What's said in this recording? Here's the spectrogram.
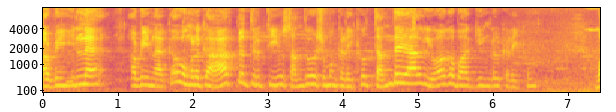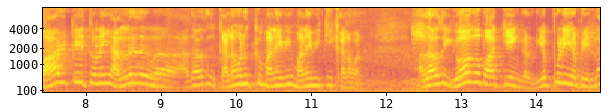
அப்படி இல்லை அப்படின்னாக்கா உங்களுக்கு ஆத்ம திருப்தியும் சந்தோஷமும் கிடைக்கும். தந்தையால் யோக பாக்கியங்கள் கிடைக்கும். வாழ்க்கை துணை அல்லது அதாவது கணவனுக்கு மனைவி மனைவிக்கு கணவன். அதாவது யோக பாக்கியங்கள் எப்படி அப்படின்னா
